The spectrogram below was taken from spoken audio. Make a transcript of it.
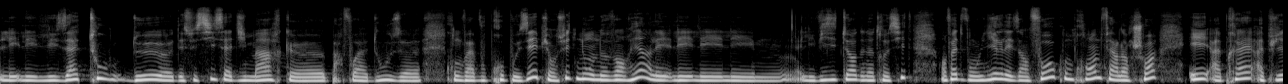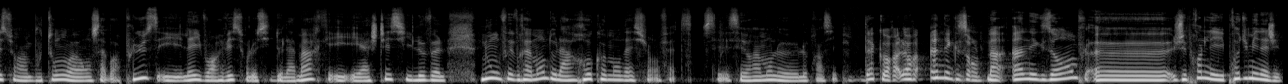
les, atouts de, euh, de, ce 6 à 10 marques, euh, parfois à 12, euh, qu'on va vous proposer. Et puis ensuite, nous, on ne vend rien. Les, les, visiteurs de notre site, en fait, vont lire les infos, comprendre, faire leur choix et après appuyer sur un bouton en savoir plus. Et là, ils vont arriver sur le site de la marque et, acheter s'ils le veulent. Nous, on fait vraiment de la recommandation, en fait. C'est vraiment le, principe. D'accord. Alors, un exemple. Bah, un exemple, je vais prendre les produits ménagers.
